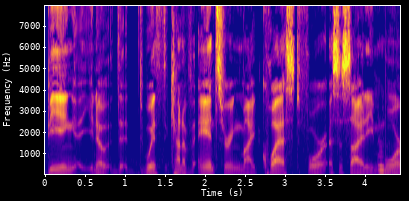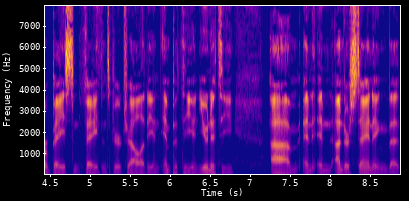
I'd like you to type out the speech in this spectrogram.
being you know th- with kind of answering my quest for a society mm-hmm. more based in faith and spirituality and empathy and unity um, and, and understanding that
